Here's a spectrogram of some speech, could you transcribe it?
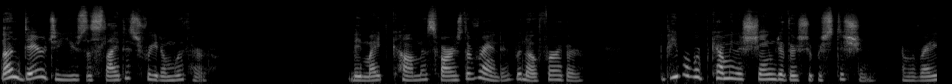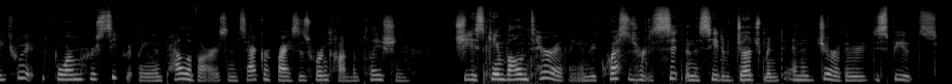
None dared to use the slightest freedom with her. They might come as far as the veranda, but no further. The people were becoming ashamed of their superstition, and were ready to inform her secretly when palavers and sacrifices were in contemplation. She came voluntarily and requested her to sit in the seat of judgment and adjure their disputes.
